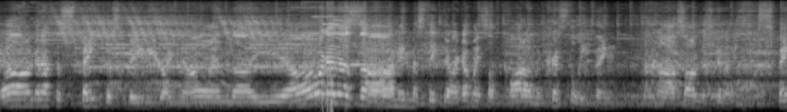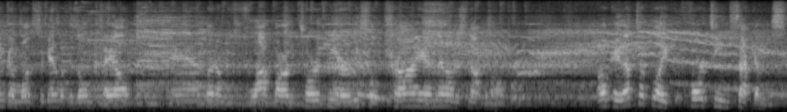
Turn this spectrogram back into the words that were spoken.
Well, I'm gonna have to spank this baby right now, and, uh, yeah, look at this! Oh, I made a mistake there. I got myself caught on the crystally thing. Uh, so I'm just gonna spank him once again with his own tail, and let him flop on towards me, or at least he'll try, and then I'll just knock him out. Okay, that took like 14 seconds,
